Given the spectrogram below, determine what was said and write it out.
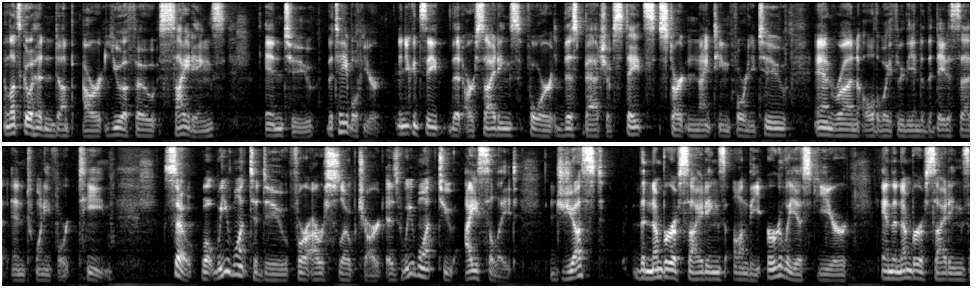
And let's go ahead and dump our UFO sightings into the table here. And you can see that our sightings for this batch of states start in 1942 and run all the way through the end of the data set in 2014. So what we want to do for our slope chart is we want to isolate just the number of sightings on the earliest year and the number of sightings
